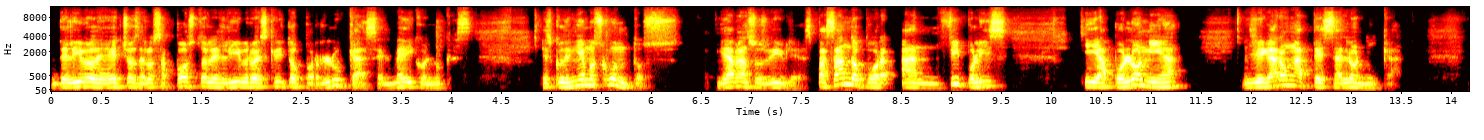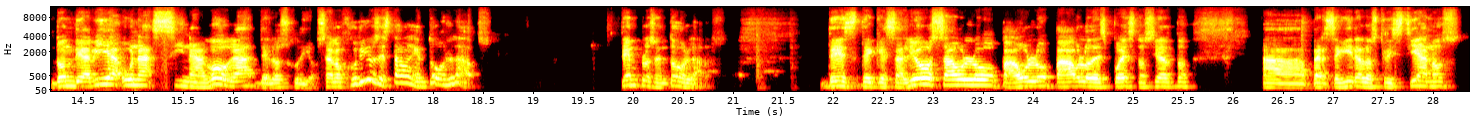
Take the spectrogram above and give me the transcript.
del libro de Hechos de los Apóstoles, libro escrito por Lucas, el médico Lucas escudriñemos juntos y abran sus Biblias. Pasando por Anfípolis y Apolonia, llegaron a Tesalónica, donde había una sinagoga de los judíos. O sea, los judíos estaban en todos lados. Templos en todos lados. Desde que salió Saulo, Paulo, Pablo después, ¿no es cierto?, a perseguir a los cristianos,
